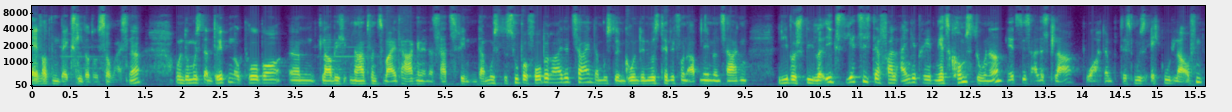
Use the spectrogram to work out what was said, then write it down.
Everton wechselt oder sowas. Ne? Und du musst am 3. Oktober, ähm, glaube ich, innerhalb von zwei Tagen einen Ersatz finden. Da musst du super vorbereitet sein. Da musst du im Grunde nur das Telefon abnehmen und sagen, lieber Spieler X, jetzt ist der Fall eingetreten, jetzt kommst du, ne? Jetzt ist alles klar. Boah, das muss echt gut laufen.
